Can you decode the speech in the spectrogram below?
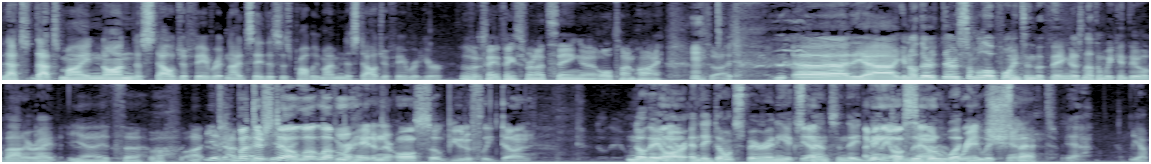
That's that's my non nostalgia favorite, and I'd say this is probably my nostalgia favorite here. Thanks for not saying uh, all time high. Hmm. so I, Uh, yeah, you know, there, there's some low points in the thing. There's nothing we can do about it, right? yeah, it's uh, oh, uh yeah. I, But I- they're still, I- lo- love them or hate them, they're all so beautifully done. No, they You know. are, and they don't spare any Yeah. expense, and they, I mean, they, all deliver sound what rich you and- expect. yeah. Yep,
